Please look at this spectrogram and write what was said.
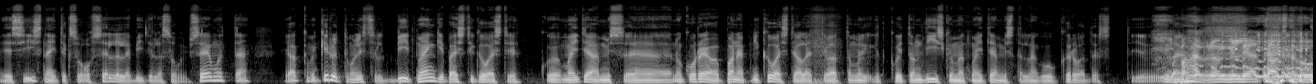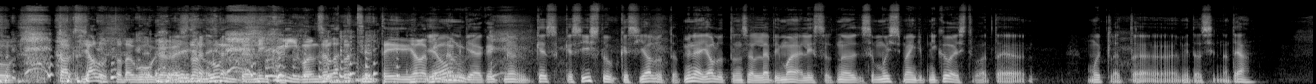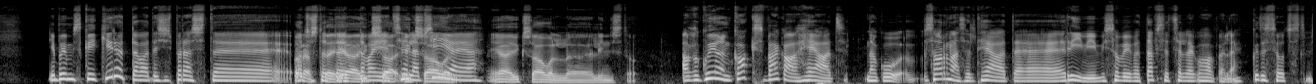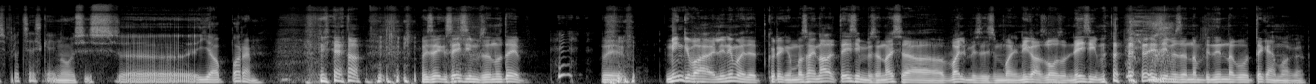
ja siis näiteks oh sellele biidile sobib see mõte ja hakkame kirjutama lihtsalt, beat mängib hästi kõvasti. kui ma ei tea, mis see- no Korea paneb nii kõvasti alati vaata, kui ta on viiskümmend, ma ei tea, mis tal nagu kõrvadest üle. vahepeal on küll jah, et tahaks nagu, tahaks jalutada kuhugi, aga siis on lund ja nii külm on seal alati, et ei ole ja ongi ja kõik, no kes, kes istub, kes jalutab, mina jalutan seal läbi maja lihtsalt, no see muss mängib nii kõvasti vaata ja mõtled, mida sinna teha. Ja põhimõtteliselt kõik kirjutavad ja siis pärast, äh, pärast otsustate, et davai, et see läheb siia ja. ja ükshaaval äh, lindistavad. aga kui on kaks väga head nagu sarnaselt head äh, riimi, mis sobivad täpselt selle koha peale, kuidas see otsustamisprotsess käib no.? no siis äh, jääb parem. jah, või see, kes esimesena teeb või mingi vahe oli niimoodi, et kuidagi ma sain alati esimesena asja valmis ja siis ma olin igas loos olin esimene, esimesena pidin nagu tegema, aga.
